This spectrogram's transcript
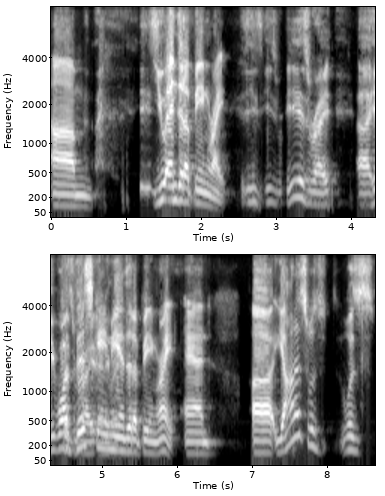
Um, you ended up being right. He's, he's he is right. Uh, he was this right game. Anyway. He ended up being right, and uh, Giannis was was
